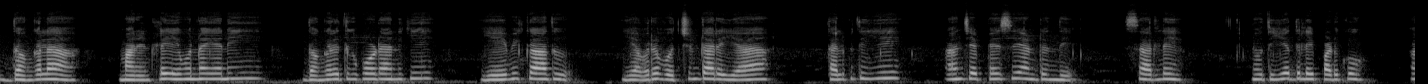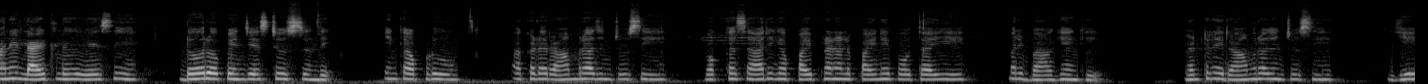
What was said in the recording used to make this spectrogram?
దొంగల? మన ఇంట్లో ఏమున్నాయని? దొంగలెత్తుకుపోవడానికి ఏమీ కాదు. ఎవరో వచ్చింటారయ్యా. తలుపు తీయి. అని చెప్పేసి అంటుంది. సర్లే నువ్వు తీయొద్దులే పడుకో అని లైట్లు వేసి డోర్ ఓపెన్ చేసి చూస్తుంది. ఇంకా అప్పుడు అక్కడ రామరాజుని చూసి ఒక్కసారిగా పై ప్రాణాలు పైనే పోతాయి మరి భాగ్యంకి. వెంటనే రామరాజును చూసి ఏ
